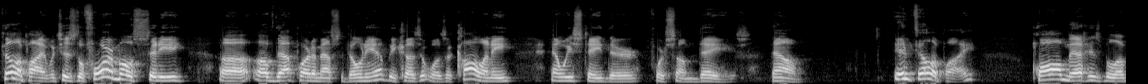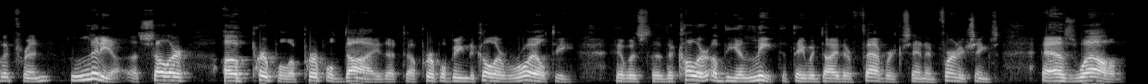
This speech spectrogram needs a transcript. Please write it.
Philippi, which is the foremost city uh, of that part of Macedonia because it was a colony, and we stayed there for some days. Now, in Philippi, Paul met his beloved friend Lydia, a seller of purple, a purple dye, that uh, purple being the color of royalty. It was the, the color of the elite that they would dye their fabrics in and furnishings as well.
